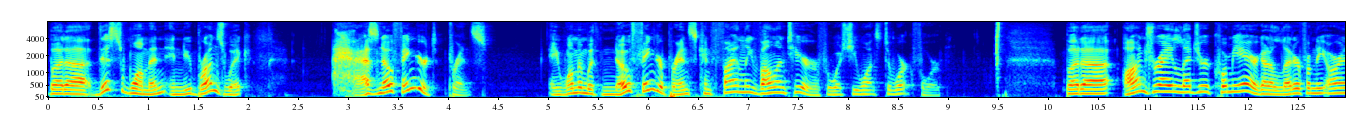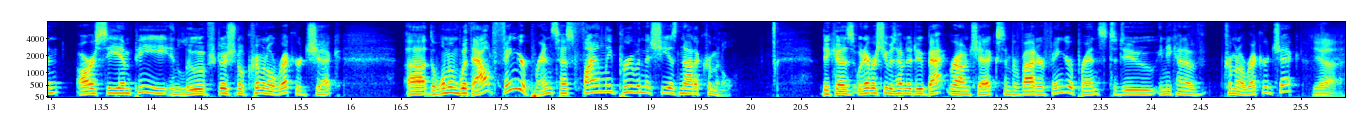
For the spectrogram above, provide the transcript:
But uh, this woman in New Brunswick has no fingerprints. A woman with no fingerprints can finally volunteer for what she wants to work for. But uh, Andre Ledger Cormier got a letter from the RN- RCMP in lieu of traditional criminal record check. Uh, the woman without fingerprints has finally proven that she is not a criminal. Because whenever she was having to do background checks and provide her fingerprints to do any kind of criminal record check, Yeah.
